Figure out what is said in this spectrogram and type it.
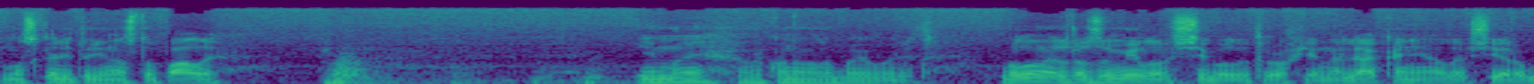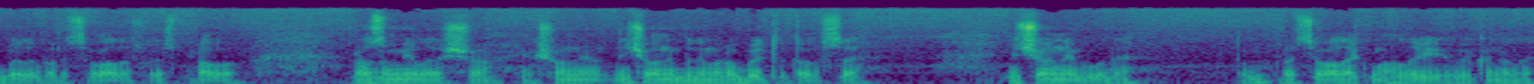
Москалі тоді наступали. І ми виконували бойовий виліт. Було незрозуміло, всі були трохи налякані, але всі робили, працювали свою справу. Розуміли, що якщо нічого не будемо робити, то все нічого не буде. Тому працювали як могли і виконали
